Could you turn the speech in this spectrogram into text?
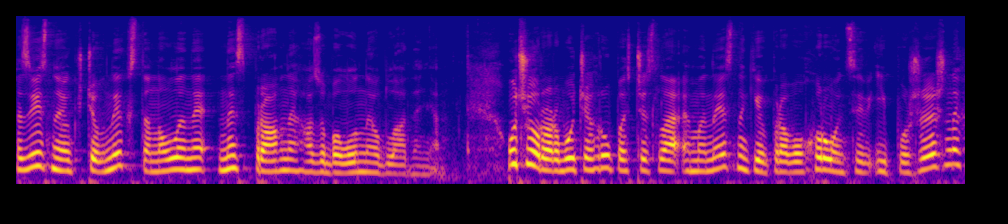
Звісно, якщо в них встановлене несправне газобалонне обладнання. Учора робоча група з числа МНСників, правоохоронців і пожежних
